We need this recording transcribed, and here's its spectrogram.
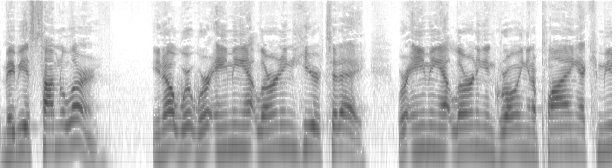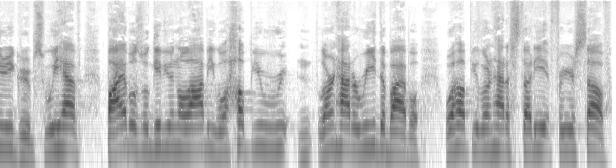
Maybe it's time to learn. You know, we're, we're aiming at learning here today. We're aiming at learning and growing and applying at community groups. We have Bibles we'll give you in the lobby. We'll help you re- learn how to read the Bible. We'll help you learn how to study it for yourself.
